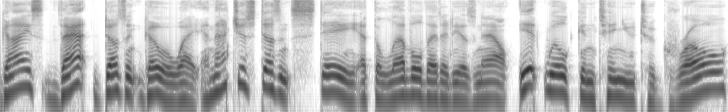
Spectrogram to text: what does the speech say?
guys, that doesn't go away. And that just doesn't stay at the level that it is now. It will continue to grow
